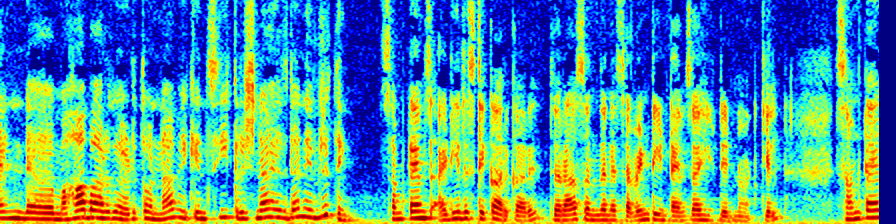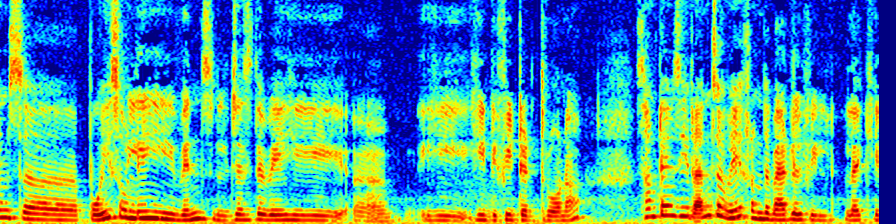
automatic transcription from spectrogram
and uh, Mahabharatam எடுத்தோம்னா we can see krishna has done everything sometimes idealistic இருக்காரு ஜராசந்தனை செவன்டீன் டைம்ஸா he did not kill sometimes uh, பொய் சொல்லி wins just the way he uh, he he defeated Drona sometimes he runs away from the battlefield like he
